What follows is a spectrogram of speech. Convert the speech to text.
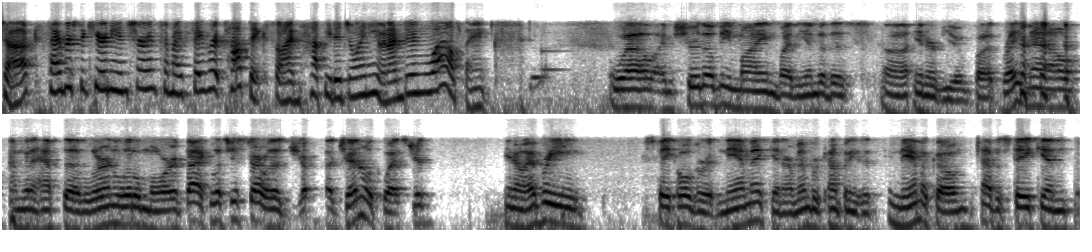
Chuck. Cybersecurity insurance are my favorite topics, so I'm happy to join you, and I'm doing well, thanks. Well, I'm sure they'll be mine by the end of this uh, interview, but right now I'm going to have to learn a little more. In fact, let's just start with a, a general question. You know, every stakeholder at NAMIC and our member companies at NAMICO have a stake in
